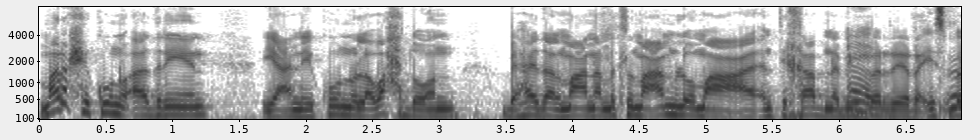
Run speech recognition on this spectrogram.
ما رح يكونوا قادرين يعني يكونوا لوحدهم بهذا المعنى مثل ما عملوا مع انتخاب نبيه إيه. بري رئيس بري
